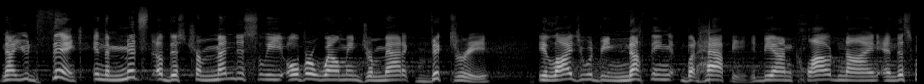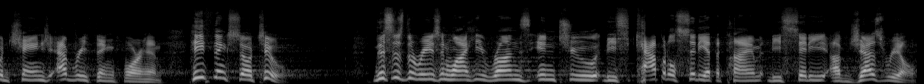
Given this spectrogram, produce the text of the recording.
Now, you'd think in the midst of this tremendously overwhelming, dramatic victory, Elijah would be nothing but happy. He'd be on cloud nine, and this would change everything for him. He thinks so too. This is the reason why he runs into the capital city at the time, the city of Jezreel.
